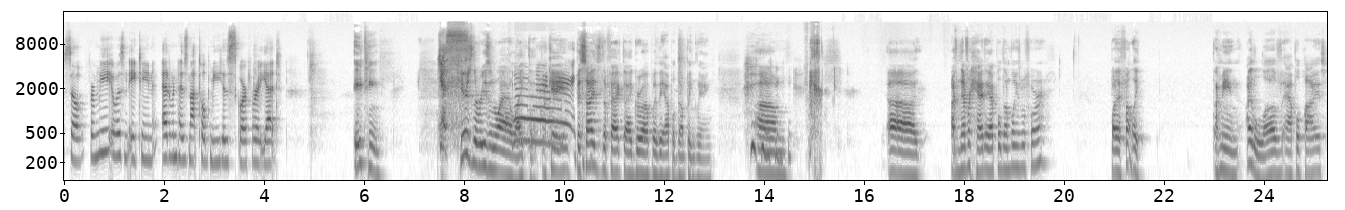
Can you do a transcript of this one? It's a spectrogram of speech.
so for me it was an 18. Edwin has not told me his score for it yet. 18. Yes. Here's the reason why I liked it. Okay, besides the fact that I grew up with the apple dumpling gang, um, uh, I've never had apple dumplings before, but I felt like, I mean, I love apple pies,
